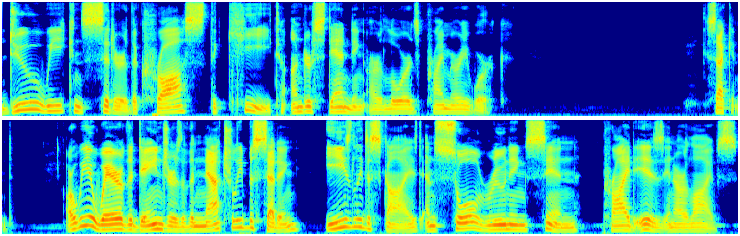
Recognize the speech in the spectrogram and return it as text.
do we consider the cross the key to understanding our Lord's primary work? Second, are we aware of the dangers of the naturally besetting, easily disguised, and soul ruining sin pride is in our lives?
